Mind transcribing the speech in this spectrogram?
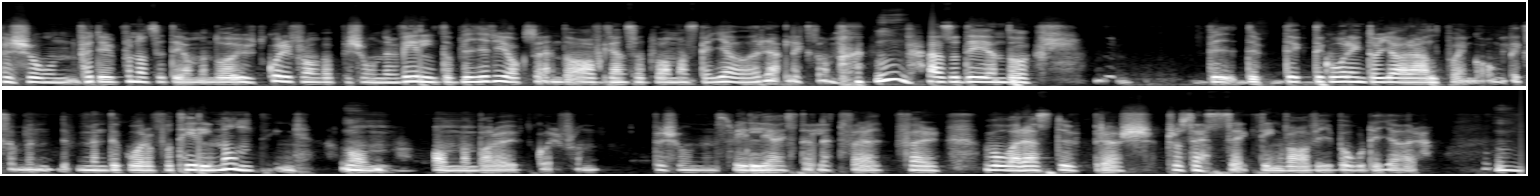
person, för det är på något sätt det, om man då utgår ifrån vad personen vill, då blir det ju också ändå avgränsat vad man ska göra. Liksom. Mm. Alltså det är ändå vi, det, det, det, går inte att göra allt på en gång, liksom, men, men det går att få till någonting mm. om, om man bara utgår ifrån personens vilja istället för, för våra stuprörsprocesser kring vad vi borde göra. Mm,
